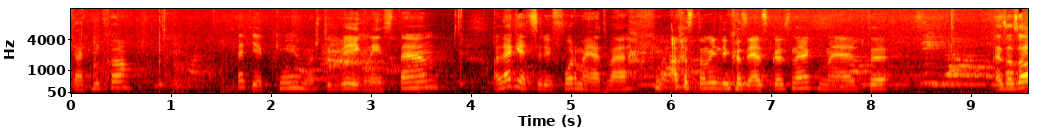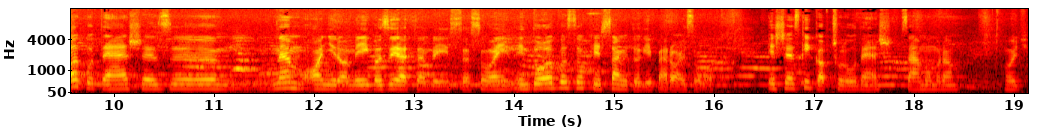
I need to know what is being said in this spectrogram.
technika. Egyébként most így végignéztem, a legegyszerűbb formáját választom mindig az eszköznek, mert ez az alkotás, ez nem annyira még az életem része, szóval én, én dolgozok és számítógépen rajzolok. És ez kikapcsolódás számomra, hogy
